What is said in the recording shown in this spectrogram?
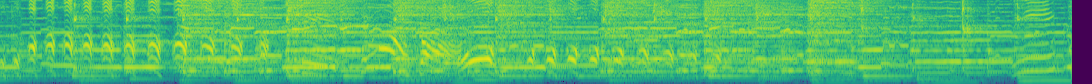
哈哈哈！哈哈哈哈哈！你多？哈哈哈哈哈！你可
